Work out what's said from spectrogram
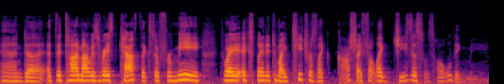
and uh, at the time, I was raised Catholic, so for me, the way I explained it to my teacher was like, gosh, I felt like Jesus was holding me.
